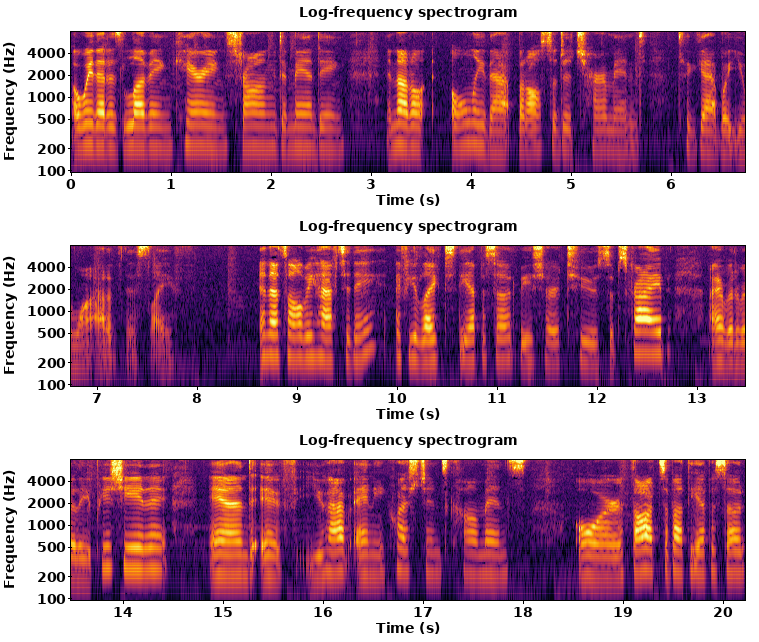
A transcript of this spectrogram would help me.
a way that is loving, caring, strong, demanding, and not only that, but also determined to get what you want out of this life. And that's all we have today. If you liked the episode, be sure to subscribe. I would really appreciate it. And if you have any questions, comments, or thoughts about the episode,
